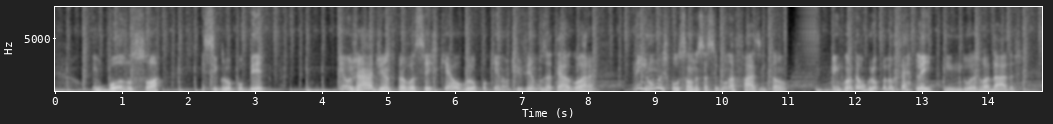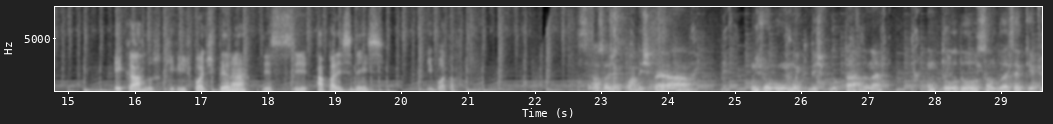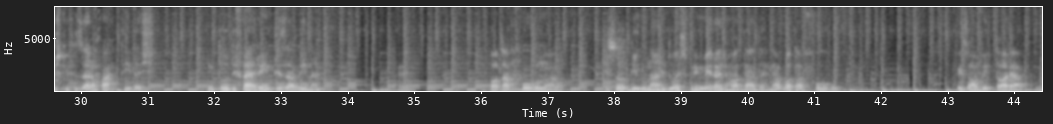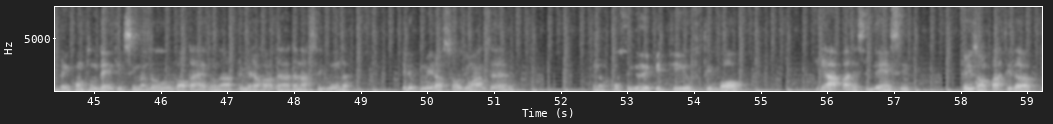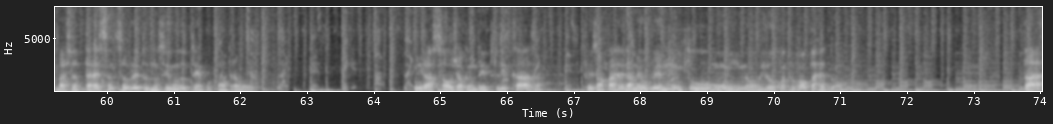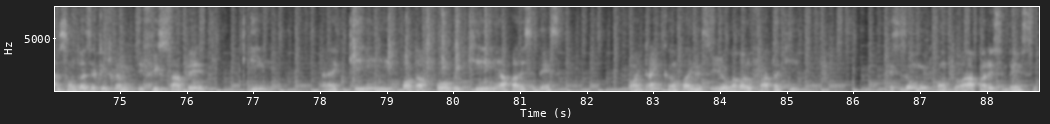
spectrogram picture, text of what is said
um bolo só esse grupo B. Eu já adianto para vocês que é o grupo que não tivemos até agora nenhuma expulsão nessa segunda fase. Então, por enquanto é o grupo do Fair Play em duas rodadas. E Carlos, o que, que a gente pode esperar desse Aparecidense e Botafogo? Nossa, a gente pode esperar um jogo muito disputado, né? Contudo, são duas equipes que fizeram partidas muito diferentes ali, né? É, Botafogo numa isso eu digo nas duas primeiras rodadas, né? O Botafogo fez uma vitória bem contundente em cima do Volta Redonda na primeira rodada, na segunda perdeu para o Mirassol de 1 a 0 não conseguiu repetir o futebol E a Aparecidense fez uma partida bastante interessante, sobretudo no segundo tempo contra o Mirassol jogando dentro de casa. Fez uma partida, a meu ver, muito ruim no jogo contra o Volta Redonda. Então, são duas equipes que é muito difícil saber que, é, que Botafogo e que Aparecidense vão entrar em campo aí nesse jogo. Agora o fato aqui, é precisam muito pontuar, Aparecidense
